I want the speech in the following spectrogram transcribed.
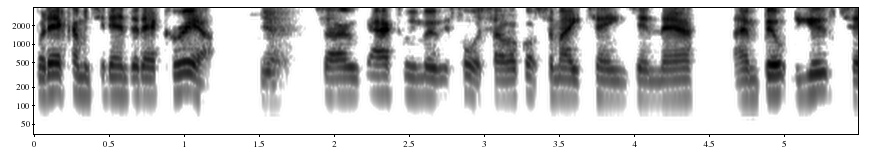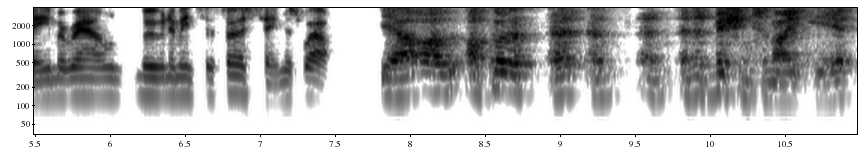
but they're coming to the end of their career. Yeah. So how can we move it forward? So I've got some 18s in there and built the youth team around moving them into the first team as well. Yeah, I- I've got a, a, a, an admission to make here.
